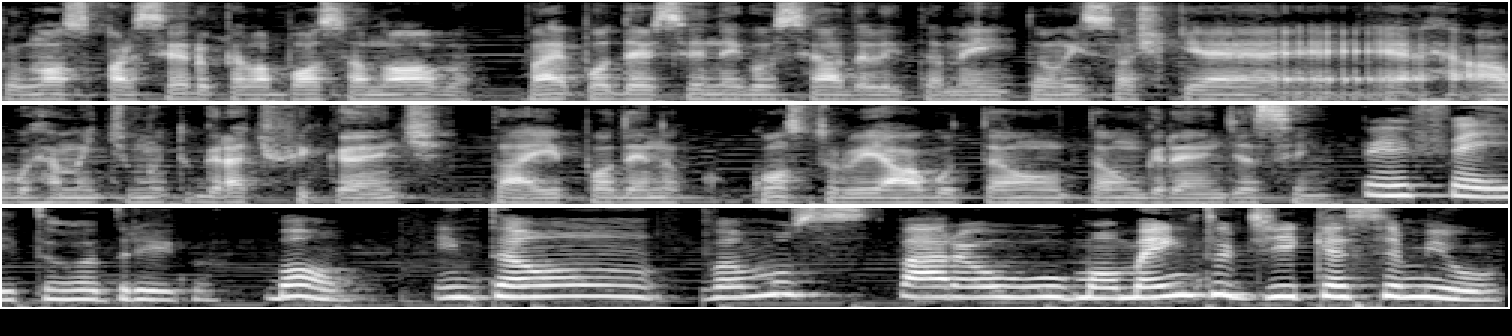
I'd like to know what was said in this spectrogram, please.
pelo nosso parceiro, pela Bossa Nova, vai poder ser negociado ali também. Então isso acho que é, é algo realmente muito gratificante, tá aí podendo construir algo tão, tão grande assim. Perfeito, Rodrigo. Bom, Bom, então vamos para o momento Dica SMU.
